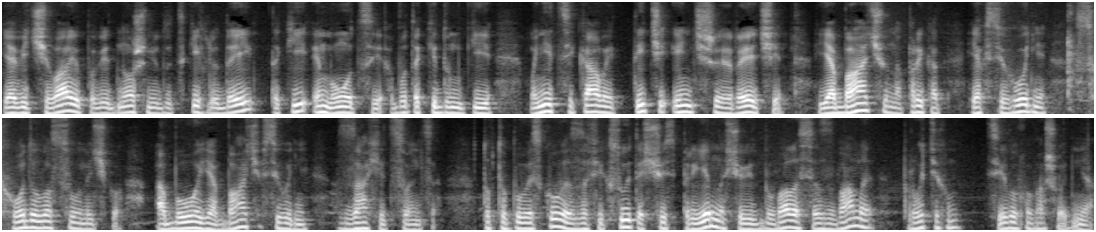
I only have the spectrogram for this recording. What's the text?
Я відчуваю по відношенню до таких людей такі емоції або такі думки. Мені цікаві ті чи інші речі. Я бачу, наприклад, як сьогодні сходило сонечко, або я бачив сьогодні захід сонця. Тобто обов'язково зафіксуйте щось приємне, що відбувалося з вами протягом цілого вашого дня.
